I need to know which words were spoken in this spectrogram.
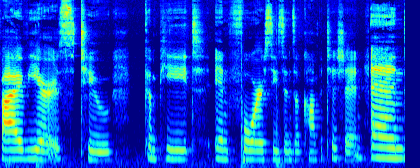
five years to compete in four seasons of competition. And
